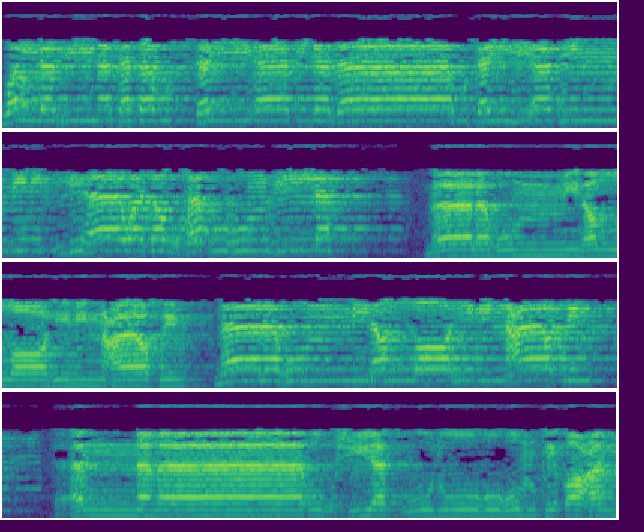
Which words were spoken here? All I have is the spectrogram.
والذين كسبوا السيئات جزاء سيئة بمثلها وترهقهم ذلة. ما لهم من الله من عاصم. ما لهم من الله من عاصم. كأنما أغشيت وجوههم قطعا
